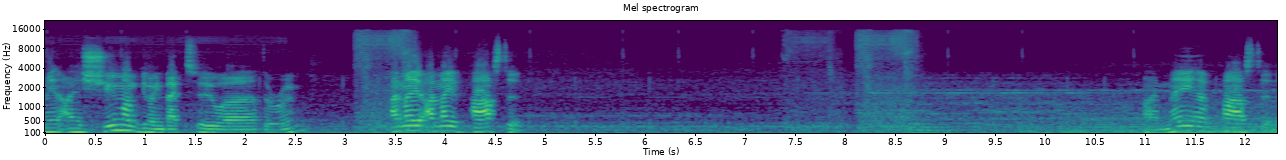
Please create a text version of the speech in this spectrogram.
I mean, I assume I'm going back to uh, the room. I may, I may have passed it. I may have passed it.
